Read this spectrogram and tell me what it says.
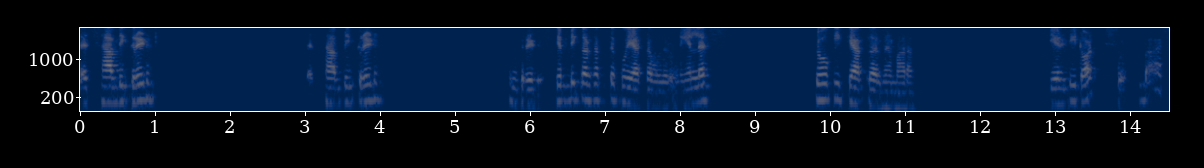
let's have the grid let's have the grid grid skip भी कर सकते कोई ऐसा वो ज़रूर नहीं है। लेट्स शो की क्या कर रहे हमारा। टी डॉट शो बस।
